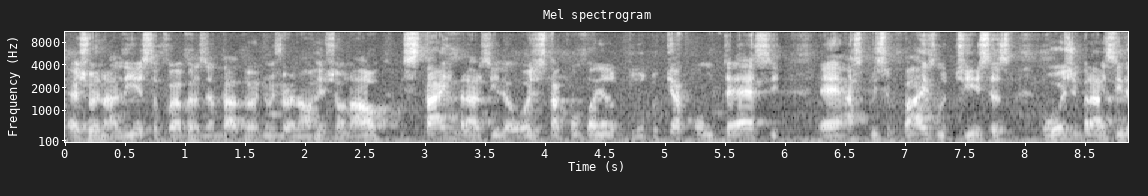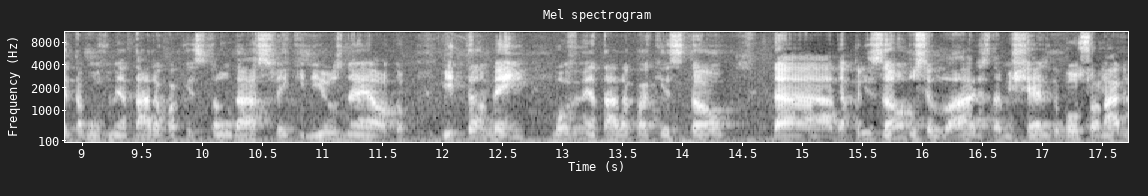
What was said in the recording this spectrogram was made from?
é jornalista, foi apresentador de um jornal regional, está em Brasília hoje, está acompanhando tudo o que acontece, é, as principais notícias. Hoje Brasília está movimentada com a questão das fake news, né, Elton? E também movimentada com a questão da, da prisão dos celulares da Michelle, do Bolsonaro.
